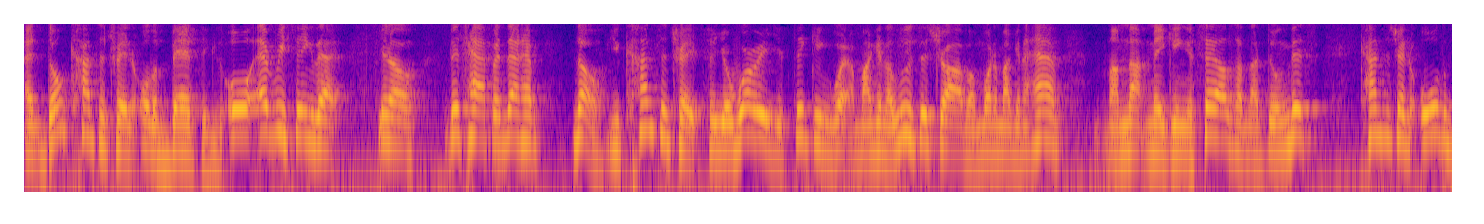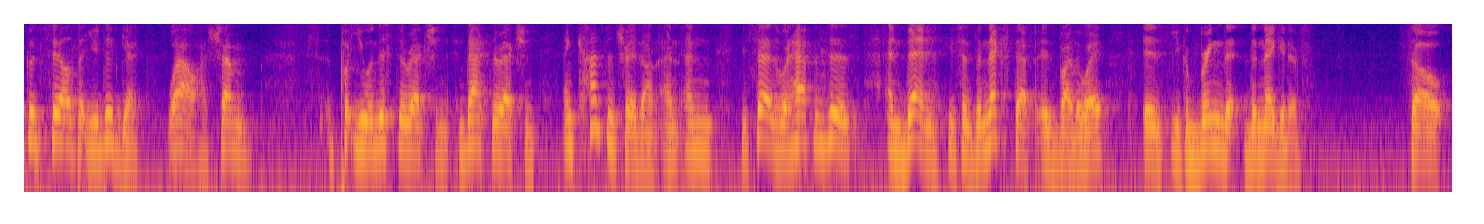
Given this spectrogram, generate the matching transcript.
and don't concentrate on all the bad things, all everything that, you know, this happened, that happened. No, you concentrate. So you're worried, you're thinking, what, am I going to lose this job? Um, what am I going to have? I'm not making a sales, I'm not doing this. Concentrate on all the good sales that you did get wow, Hashem put you in this direction, in that direction, and concentrate on. And, and he says what happens is, and then he says the next step is, by the way, is you can bring the, the negative. So,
